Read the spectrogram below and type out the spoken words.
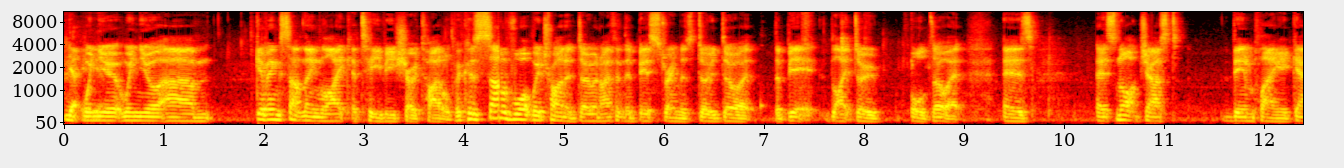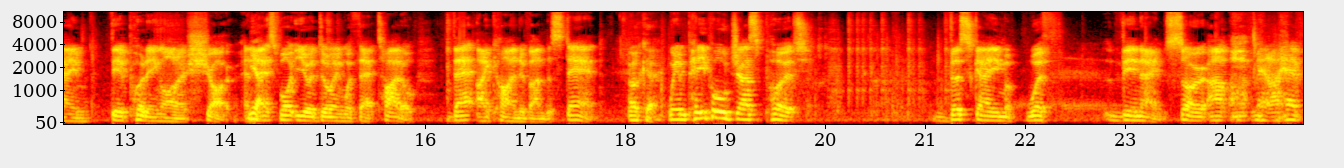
Yeah, when yeah. you when you're um, giving something like a TV show title, because some of what we're trying to do, and I think the best streamers do do it, the bit like do all do it, is it's not just them playing a game; they're putting on a show, and Yeah. that's what you are doing with that title. That I kind of understand. Okay. When people just put this game with their name, so uh, oh man, I have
